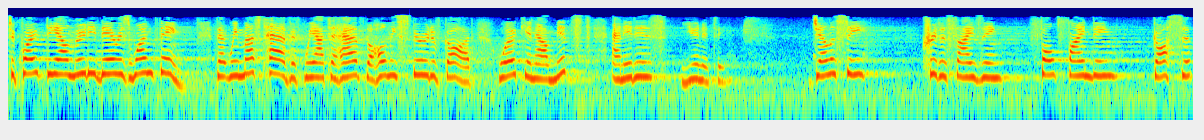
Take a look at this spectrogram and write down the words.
To quote D.L. Moody, there is one thing that we must have if we are to have the Holy Spirit of God work in our midst, and it is unity. Jealousy, criticizing, fault finding, gossip,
